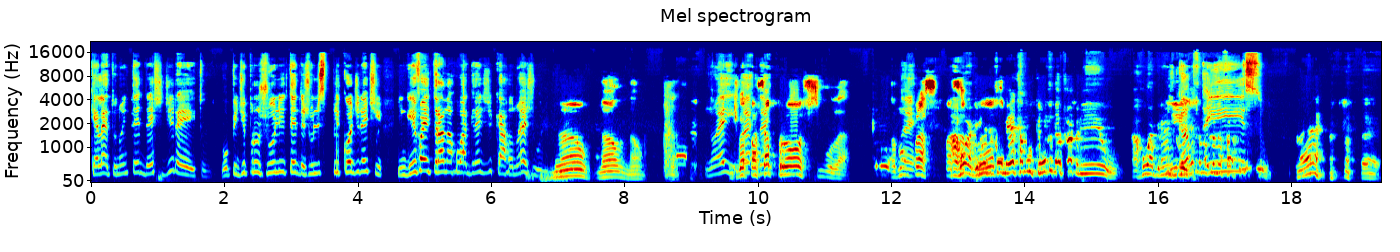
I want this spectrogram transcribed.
Quelé, tu não entendeste direito. Vou pedir para o Júlio entender. Júlio explicou direitinho. Ninguém vai entrar na Rua Grande de carro, não é, Júlio? Não, não, não. Não, não é isso. A gente vai é, passar é... próximo lá. Vamos é. pra, a Rua Grande começa no canto da Fabril. A Rua Grande começa no canto da Fabril. Isso. Né?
